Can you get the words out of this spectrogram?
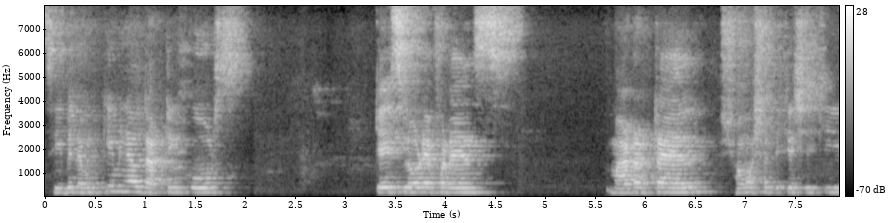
সিভিল এবং criminal drafting course case law reference murder trial সমস্যা থেকে শিখি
